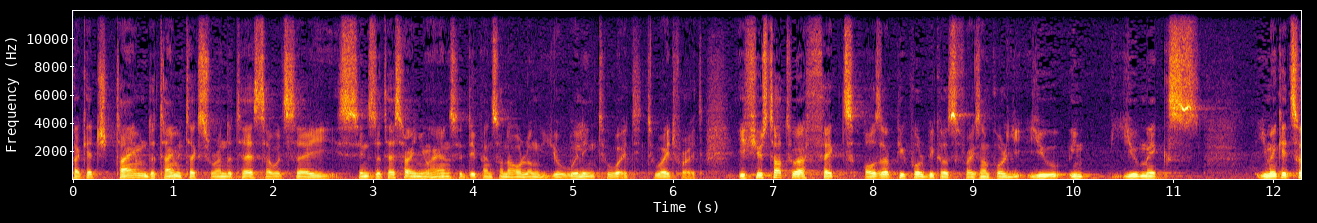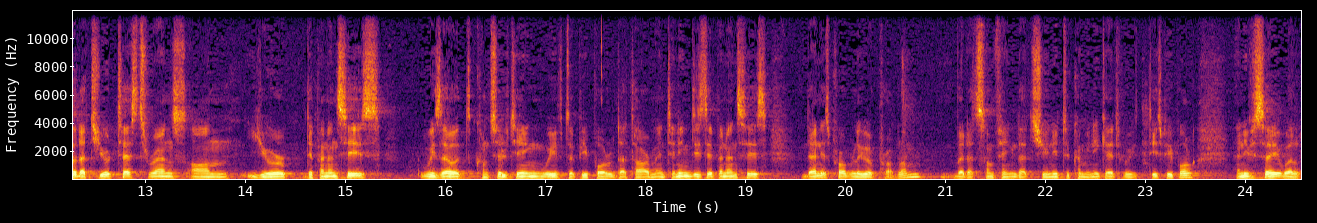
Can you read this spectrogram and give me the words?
package time, the time it takes to run the test, I would say since the tests are in your hands, it depends on how long you're willing to wait to wait for it. If you start to affect other people, because for example, you you, make you make it so that your test runs on your dependencies without consulting with the people that are maintaining these dependencies, then it's probably a problem. But that's something that you need to communicate with these people. And if you say, well,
